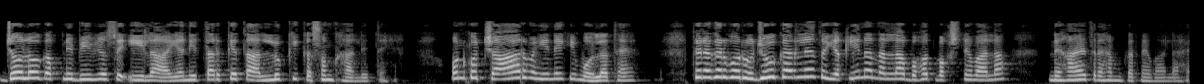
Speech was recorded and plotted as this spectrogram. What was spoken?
جو لوگ اپنی بیویوں سے ایلا یعنی ترک تعلق کی قسم کھا لیتے ہیں ان کو چار مہینے کی مہلت ہے۔ پھر اگر وہ رجوع کر لیں تو یقیناً اللہ بہت بخشنے والا، نہایت رحم کرنے والا ہے۔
